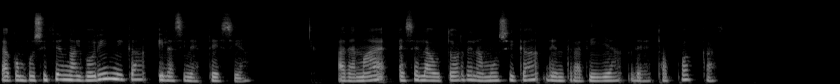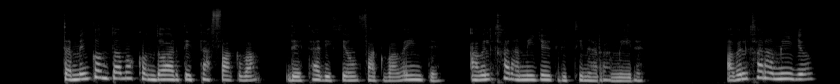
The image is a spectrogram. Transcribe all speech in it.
la composición algorítmica y la sinestesia. Además, es el autor de la música de entradilla de estos podcasts. También contamos con dos artistas FACBA de esta edición FACBA 20, Abel Jaramillo y Cristina Ramírez. Abel Jaramillo,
